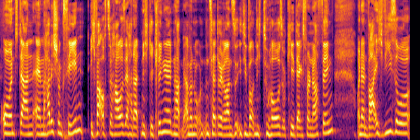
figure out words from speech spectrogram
Und dann ähm, habe ich schon gesehen, ich war auch zu Hause, er hat halt nicht geklingelt und hat mir einfach nur unten einen Zettel ran, so, ich war nicht zu Hause, okay, thanks for nothing. Und dann war ich wie so,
